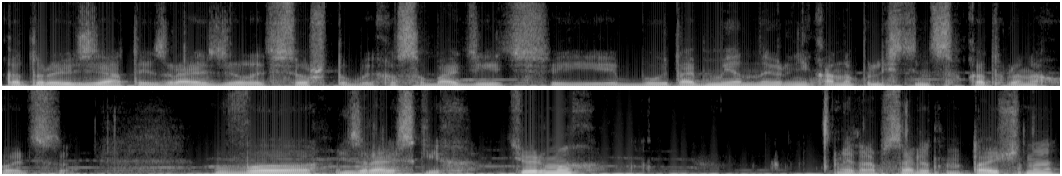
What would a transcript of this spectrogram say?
которые взяты, Израиль сделает все, чтобы их освободить, и будет обмен наверняка на палестинцев, которые находятся в израильских тюрьмах. Это абсолютно точно.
